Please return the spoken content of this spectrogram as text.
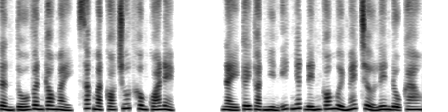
Tần Tố Vân cao mày, sắc mặt có chút không quá đẹp. Này cây thoạt nhìn ít nhất đến có 10 mét trở lên độ cao.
